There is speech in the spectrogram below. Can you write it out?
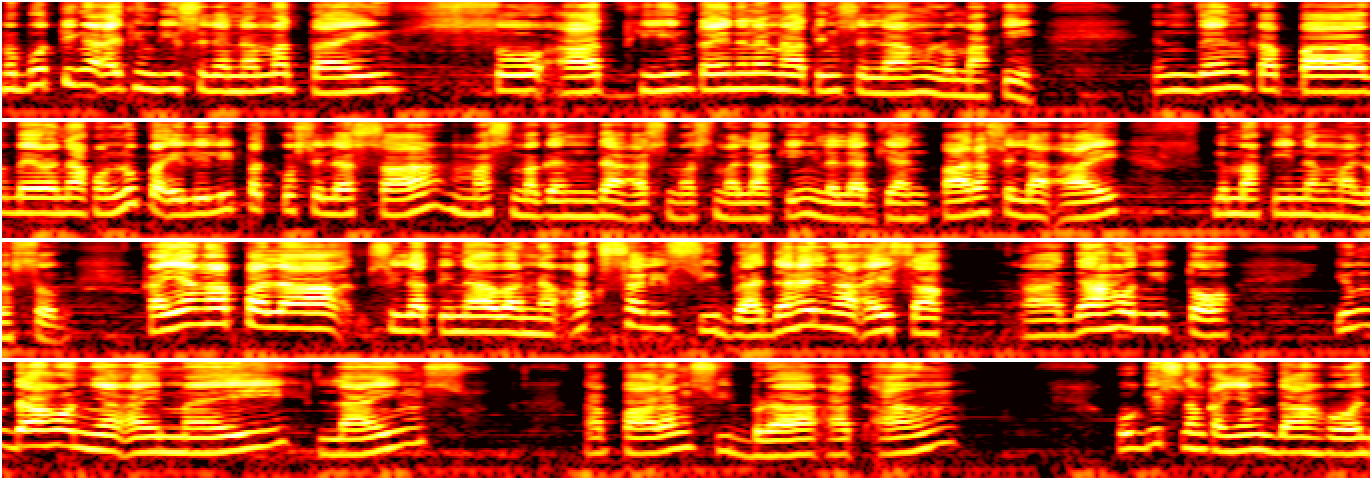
Mabuti nga at hindi sila namatay. So at hihintayin na lang natin silang lumaki. And then kapag meron na akong lupa, ililipat ko sila sa mas maganda as mas malaking lalagyan para sila ay lumaki ng malusog. Kaya nga pala sila tinawag na Oxalis zebra dahil nga ay sa uh, dahon nito, yung dahon niya ay may lines na parang zebra at ang hugis ng kanyang dahon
